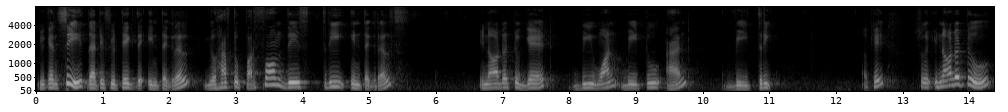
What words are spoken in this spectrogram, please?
you can see that if you take the integral, you have to perform these three integrals in order to get b 1, b 2 and b 3. Okay. So, in order to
